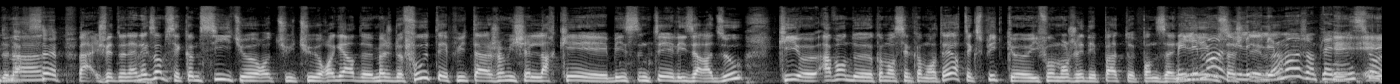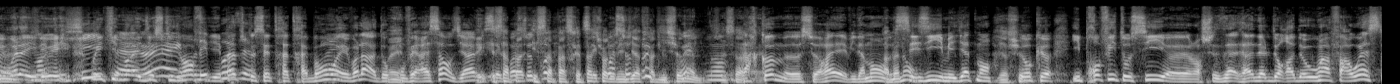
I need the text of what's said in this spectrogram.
de l'ARCEP. bah, je vais te donner un exemple. C'est comme si tu, tu, tu regardes match de foot et puis tu as Jean-Michel Larquet et Vincente Lizarazu qui, euh, avant de commencer le commentaire, t'expliquent qu'il faut manger des pâtes panzani. Mais il les mange, il, il les voilà. mange en pleine Et, émission. et voilà, il est, chips, oui, qu'il euh, dit, ouais, excusez-moi, fouillez pas parce que c'est très très bon. Ouais. Et voilà, donc Ouais. on verrait ça, on se dirait, mais Et c'est ça, quoi pa- ce et truc ça passerait pas C'est sur les médias traditionnels. L'Arcom euh, serait évidemment Ah bah saisi immédiatement. Bien sûr. Donc euh, il profite aussi, euh, alors c'est un Eldorado ou un Far West,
